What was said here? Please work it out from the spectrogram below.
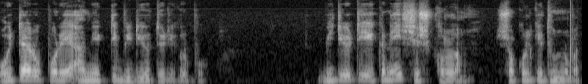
ওইটার উপরে আমি একটি ভিডিও তৈরি করব। ভিডিওটি এখানেই শেষ করলাম। সকলকে ধন্যবাদ।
